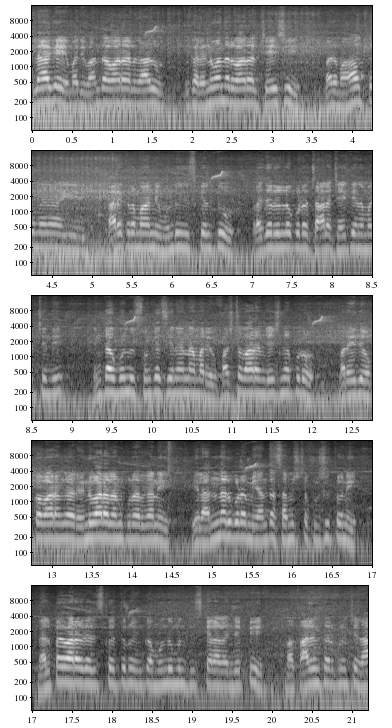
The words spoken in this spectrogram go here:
ఇలాగే మరి వంద వారాలు కాదు ఇంకా రెండు వందల వారాలు చేసి మరి మహత్వమైన ఈ కార్యక్రమాన్ని ముందుకు తీసుకెళ్తూ ప్రజలలో కూడా చాలా చైతన్యం వచ్చింది. ఇంతకుముందు సుంకె సీనన్న మరి ఫస్ట్ వారం చేసినప్పుడు మరి ఇది ఒక వారంగా రెండు వారాలు అనుకున్నారు కానీ వీళ్ళందరూ కూడా మీ అంతా సమిష్ట కృషితోని నలభై వారాలుగా తీసుకెళ్తున్నారు ఇంకా ముందు ముందు తీసుకెళ్ళాలని చెప్పి మా కాలనీ తరపు నుంచి నా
